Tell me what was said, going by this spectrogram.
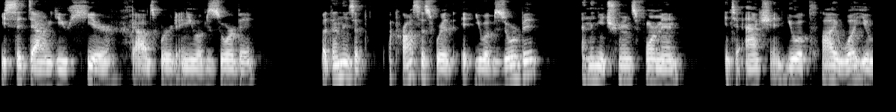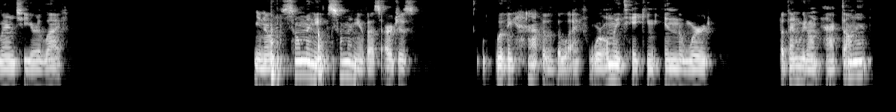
you sit down, you hear God's word, and you absorb it. But then there's a, a process where it, you absorb it and then you transform it into action. You apply what you learn to your life. You know, so many, so many of us are just living half of the life. We're only taking in the word but then we don't act on it,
